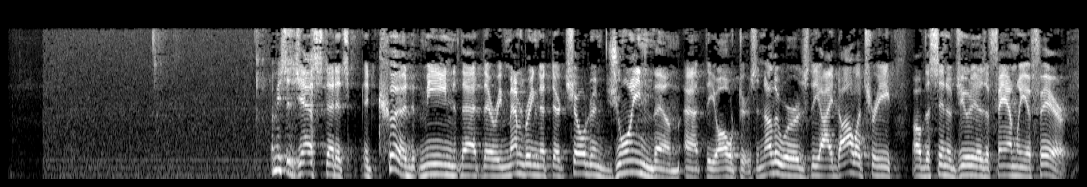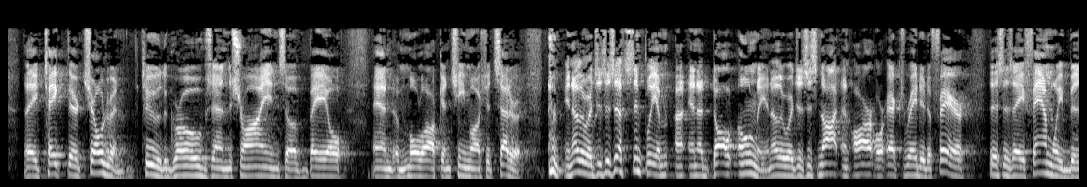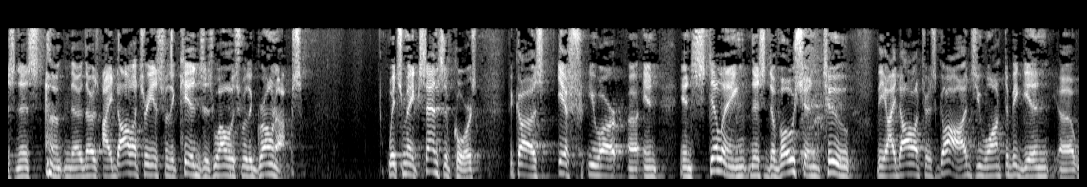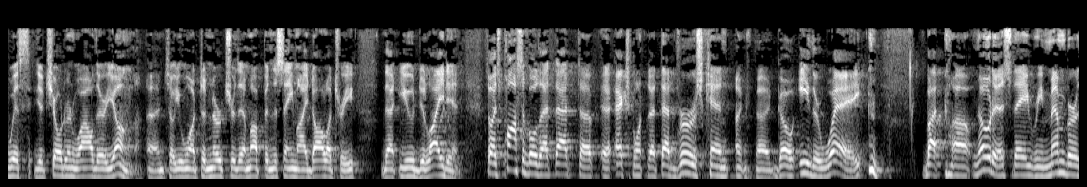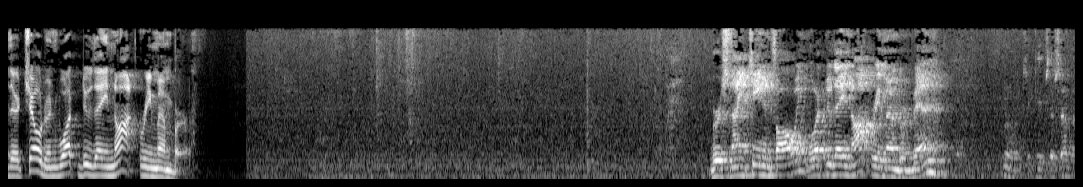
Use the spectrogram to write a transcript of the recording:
Let me suggest that it could mean that they're remembering that their children join them at the altars. In other words, the idolatry of the sin of Judah is a family affair. They take their children to the groves and the shrines of Baal and Moloch and Chemosh, etc. In other words, this is just simply a, an adult only. In other words, this is not an R or X rated affair. This is a family business. There's idolatry is for the kids as well as for the grown-ups. Which makes sense, of course, because if you are uh, in, instilling this devotion to the idolatrous gods, you want to begin uh, with your children while they're young. And so you want to nurture them up in the same idolatry that you delight in. So it's possible that that uh, expl- that that verse can uh, uh go either way. but uh, notice they remember their children. What do they not remember? Verse 19 and following, what do they not remember, Ben?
